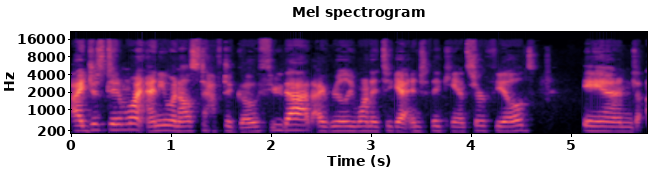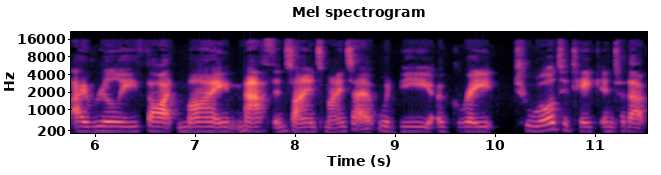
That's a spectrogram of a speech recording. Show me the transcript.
I just didn't want anyone else to have to go through that. I really wanted to get into the cancer field. And I really thought my math and science mindset would be a great tool to take into that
